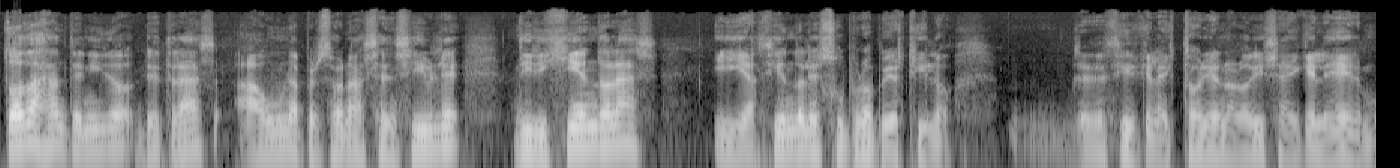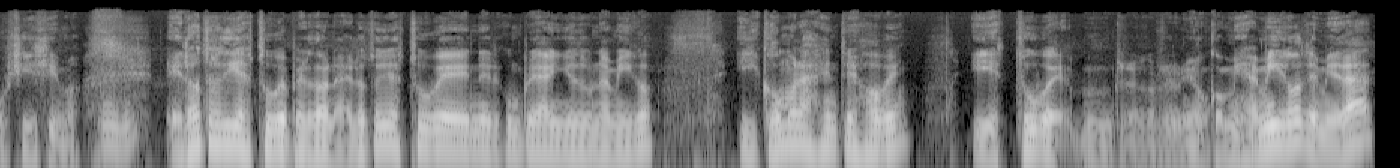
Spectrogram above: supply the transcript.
Todas han tenido detrás a una persona sensible dirigiéndolas y haciéndoles su propio estilo. Es decir, que la historia no lo dice, hay que leer muchísimo. El otro día estuve, perdona, el otro día estuve en el cumpleaños de un amigo y como la gente joven, y estuve en re- reunión con mis amigos de mi edad,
